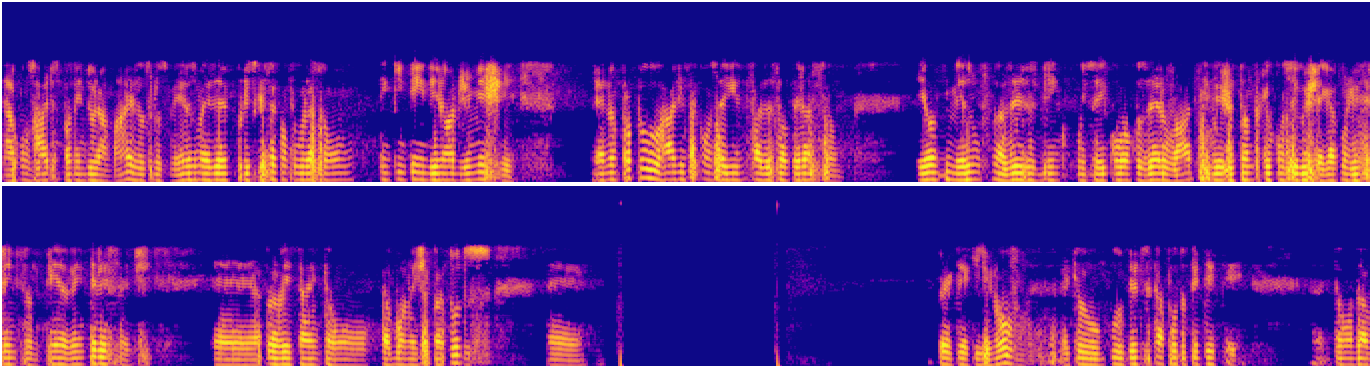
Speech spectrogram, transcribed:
alguns rádios podem durar mais, outros menos, mas é por isso que essa configuração tem que entender na hora de mexer. É, no próprio rádio você consegue fazer essa alteração. Eu aqui mesmo, às vezes, brinco com isso aí, coloco 0 watts e vejo tanto que eu consigo chegar com diferentes antenas, é interessante. É, aproveitar então, a boa noite para todos. É... Apertei aqui de novo, é que o, o dedo escapou do PTT. Então dá,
